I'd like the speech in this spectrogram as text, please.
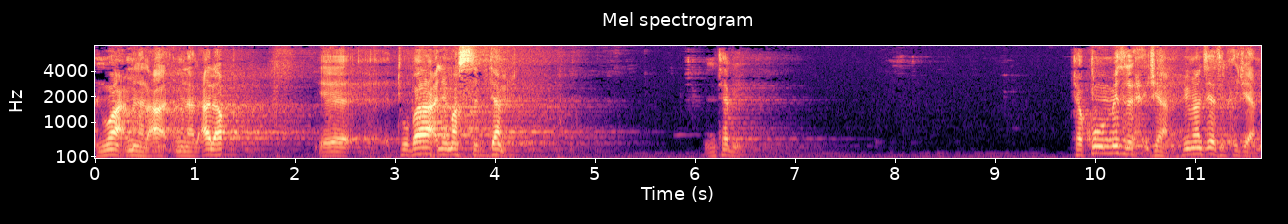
أنواع من من العلق إيه، تباع لمص الدم. انتبه. تكون مثل الحجامة بمنزلة الحجامة.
